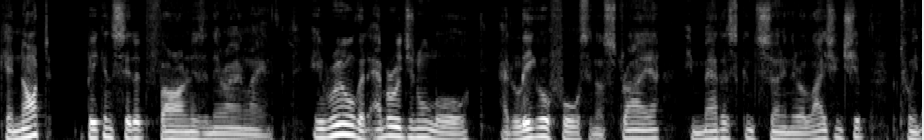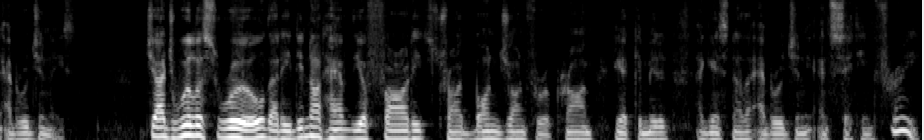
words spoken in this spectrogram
cannot be considered foreigners in their own lands. He ruled that Aboriginal law had legal force in Australia in matters concerning the relationship between Aborigines. Judge Willis ruled that he did not have the authority to try Bonjon for a crime he had committed against another Aborigine and set him free.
